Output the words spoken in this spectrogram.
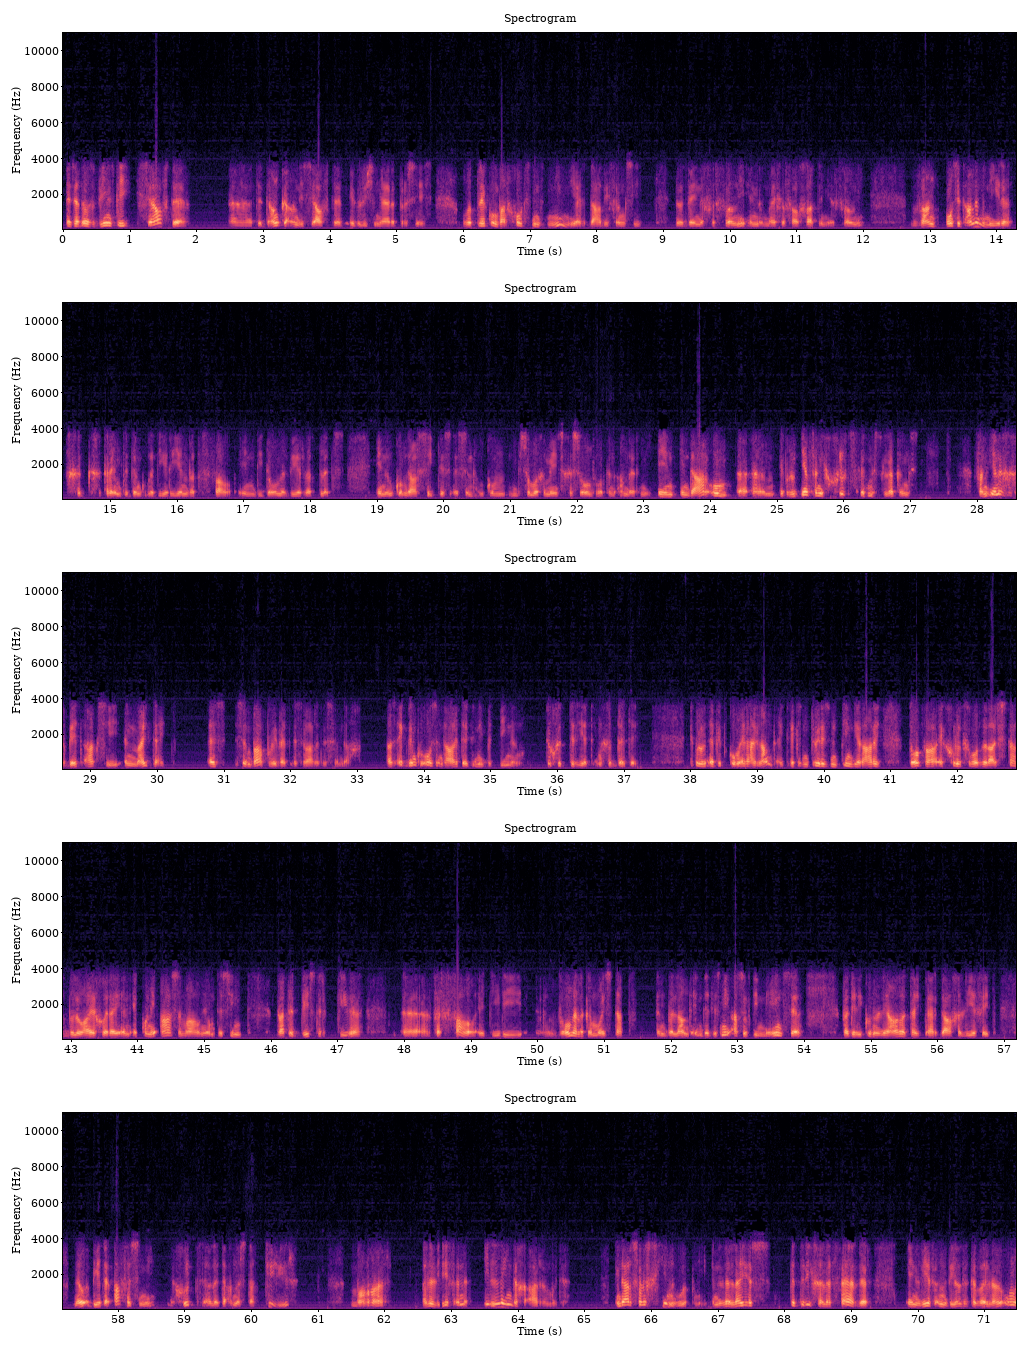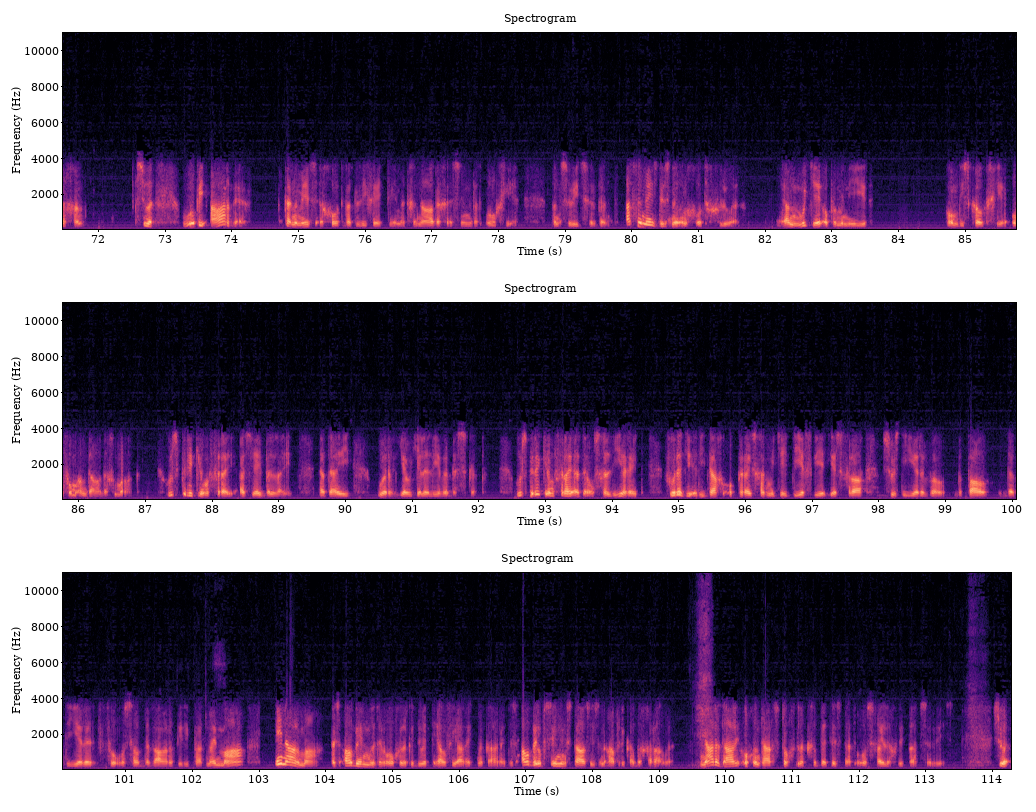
is dat ons weens dieselfde uh te danke aan dieselfde evolusionêre proses op 'n plek om waar godsdienst nie meer daardie funksie noodwendig vervul nie en in my geval glad nie meer vul nie. Want ons het ander maniere gekry om te dink oor die reën wat val en die donder weer wat blits. En hoekom daar siektes is en hoekom sommige mense gesond word en ander nie. En en daarom uh, um ek bedoel een van die grootste mislukkings van enige gebedaksie in my tyd is Zimbabwe wat is waar dit is vandag. As ek dink ons in daardie tyd in die bediening toegetree het en gebid het. Ek bedoel ek het kom uit daai land uit. Ek het in 2010 deur daai dorp waar ek groot geword het, daai stad Bulawayo gery en ek kon nie asemhaal nie om te sien wat 'n destruktiewe uh verval het hierdie wonderlike mooi stad in beland en dit is nie asof die mense wat in die koloniale tydperk daar geleef het nou beter af is nie. Goed, hulle het 'n ander statuur, maar hulle leef in ellendige armoede. En daar is hulle geen hoop nie. En hulle leiers bedrieg hulle verder en leef in weelde terwyl hulle ondergaan. So, hoe op die aarde kan 'n mens 'n God wat liefhet en wat genadig is en wat omgee aan so iets verbind. As 'n mens dus nou in God glo, dan moet jy op 'n manier hom die skuld gee of hom aandadig maak. Hoe spreek jy hom vry as jy bely dat hy oor jou hele lewe beskik? Hoe spreek jy hom vry hy ons geleer het voordat jy die dag op reis gaan moet jy DV eers vra soos die Here wil bepaal dat die Here vir ons sal bewaar op hierdie pad. My ma en haar ma is albei in motorongelukke dood 11 jaar uitmekaar uit. Dis albei op sendingstasies in Afrika begrawe. Nadat daardie oggend hartstogtelik gebid is dat ons veilig op die pad sou wees. So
